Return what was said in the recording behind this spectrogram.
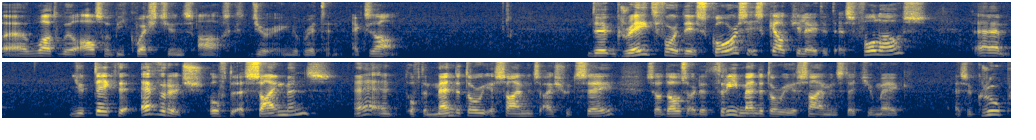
uh, what will also be questions asked during the written exam. The grade for this course is calculated as follows. Um, you take the average of the assignments, eh, of the mandatory assignments I should say. So those are the three mandatory assignments that you make as a group.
